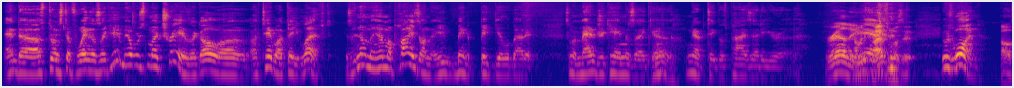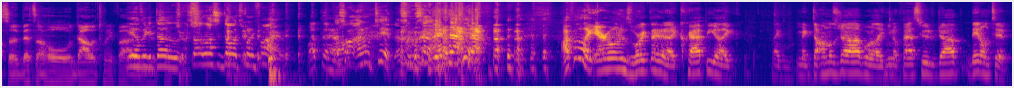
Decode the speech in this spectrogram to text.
And uh, I was throwing stuff away, and I was like, "Hey man, where's my tray?" I was like, "Oh, uh, a table. I thought you left." He's like, "No man, my pie's on there." He made a big deal about it. So my manager came and was like, uh, "I'm gonna have to take those pies out of your." Uh... Really? How many Yeah. pies was it? It was one. Oh, so that's a whole dollar twenty-five. Yeah, it was like a dollar. So I lost a dollar twenty-five. What the hell? That's why I don't tip. That's what I'm saying. I don't tip. I feel like everyone who's worked at a crappy like like McDonald's job or like you know fast food job, they don't tip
